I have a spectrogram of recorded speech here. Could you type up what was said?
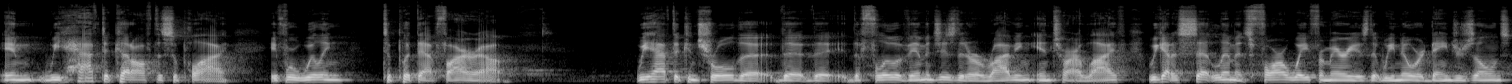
And we have to cut off the supply if we're willing to put that fire out. We have to control the, the, the, the flow of images that are arriving into our life. We got to set limits far away from areas that we know are danger zones,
